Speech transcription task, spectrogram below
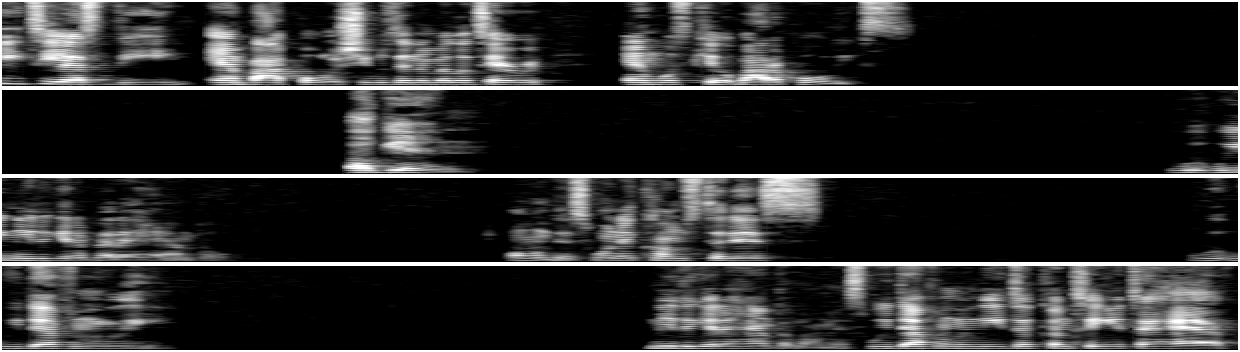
PTSD and bipolar. She was in the military and was killed by the police. Again, we, we need to get a better handle on this. When it comes to this, we, we definitely need to get a handle on this. We definitely need to continue to have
